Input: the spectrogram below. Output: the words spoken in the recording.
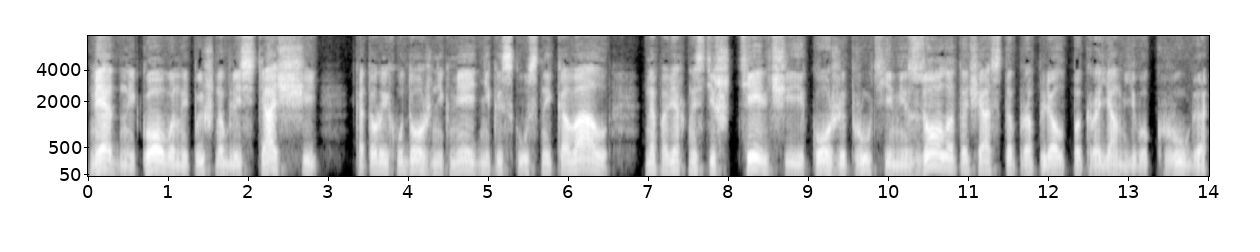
медный, кованый, пышно блестящий, который художник-медник искусный ковал — на поверхности штельчи и кожи прутьями золото часто проплел по краям его круга.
